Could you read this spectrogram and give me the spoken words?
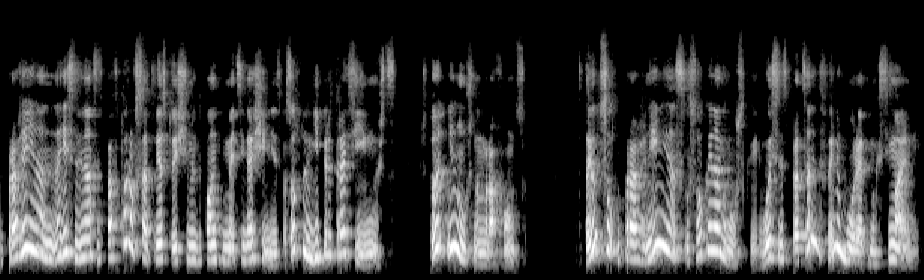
Упражнения на 10-12 повторов с соответствующими дополнительными отягощениями способствуют гипертрофии мышц, что не нужно марафонцу. Остаются упражнения с высокой нагрузкой, 80% или более от максимальной,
